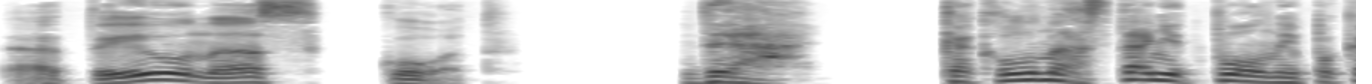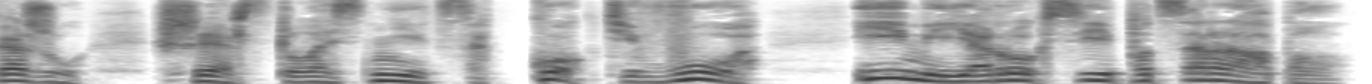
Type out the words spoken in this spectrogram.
«А ты у нас кот». «Да, как луна станет полной, покажу. Шерсть лоснится, когти, во! Имя я Рокси и поцарапал».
